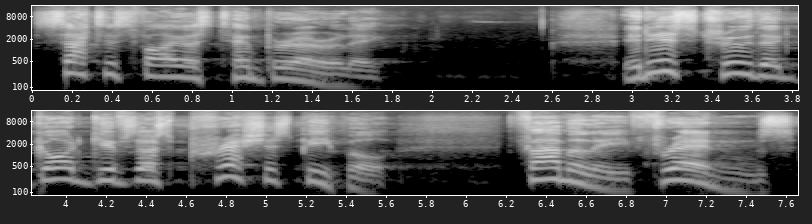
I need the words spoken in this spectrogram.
satisfy us temporarily. It is true that God gives us precious people, family, friends,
